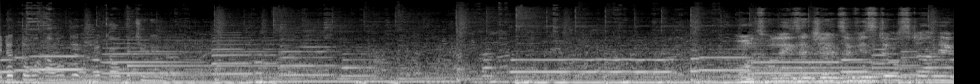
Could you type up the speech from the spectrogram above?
এটা তোমার আমাদের আমরা কাউকে চিনি না। Also, ladies and gents, if you're still standing,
